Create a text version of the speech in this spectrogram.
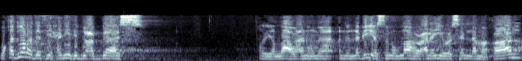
وقد ورد في حديث ابن عباس رضي الله عنهما أن النبي صلى الله عليه وسلم قال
